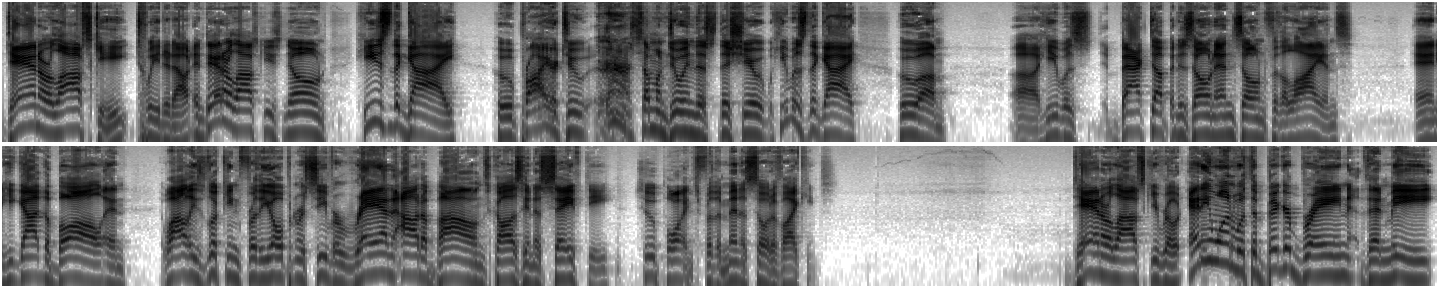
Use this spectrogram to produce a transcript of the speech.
Dan Orlovsky tweeted out, and Dan Orlovsky's known, he's the guy who, prior to someone doing this this year, he was the guy who um, uh, he was backed up in his own end zone for the Lions, and he got the ball, and while he's looking for the open receiver, ran out of bounds, causing a safety. Two points for the Minnesota Vikings. Dan Orlovsky wrote, Anyone with a bigger brain than me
